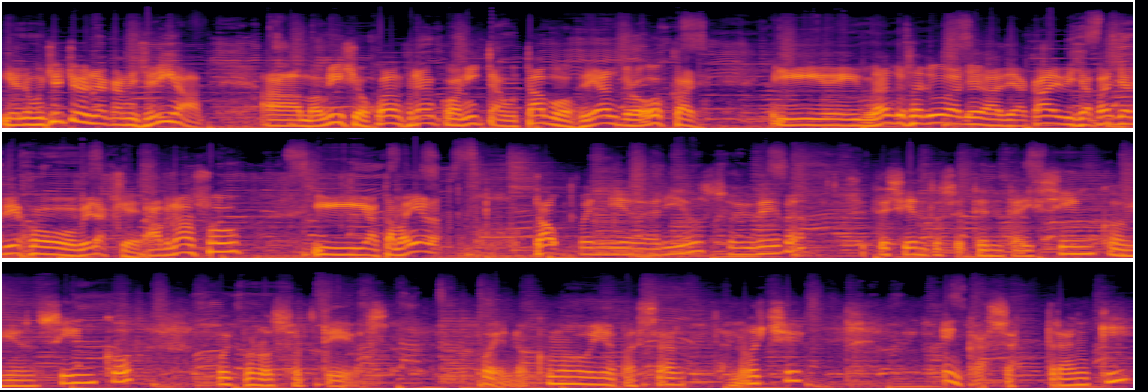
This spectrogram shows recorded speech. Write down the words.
y a los muchachos de la carnicería, a Mauricio, Juan, Franco, Anita, Gustavo, Leandro, Oscar, y, y mando saludos de, de acá de Villapancha, el viejo Velázquez. Abrazo y hasta mañana. Chao. Buen día Darío, soy Beba, 775-5, voy por los sorteos. Bueno, ¿cómo voy a pasar la noche? En casa, tranqui,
